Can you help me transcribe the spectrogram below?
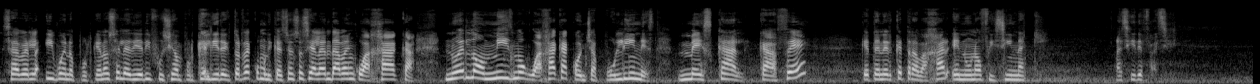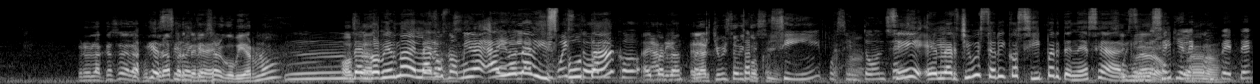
saberla. Y bueno, ¿por qué no se le dio difusión? Porque el director de comunicación social andaba en Oaxaca, no es lo mismo Oaxaca con chapulines, mezcal, café, que tener que trabajar en una oficina aquí, así de fácil. Pero la Casa de la Cultura sí pertenece al gobierno. Mm, del sea, gobierno de pero- Lagos, no. Mira, hay una disputa. Ay, a perdón. ver, El archivo histórico sí. Sí, pues entonces. Sí, el archivo histórico sí pertenece al pues claro, no sé a quién claro. le compete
